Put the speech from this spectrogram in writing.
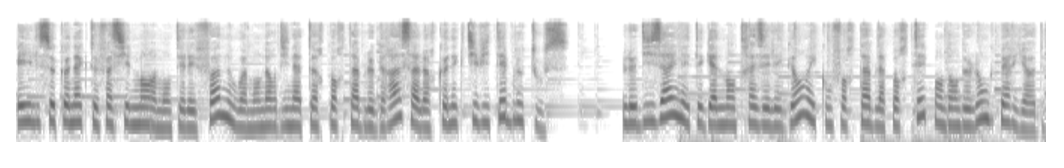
et ils se connectent facilement à mon téléphone ou à mon ordinateur portable grâce à leur connectivité Bluetooth. Le design est également très élégant et confortable à porter pendant de longues périodes.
